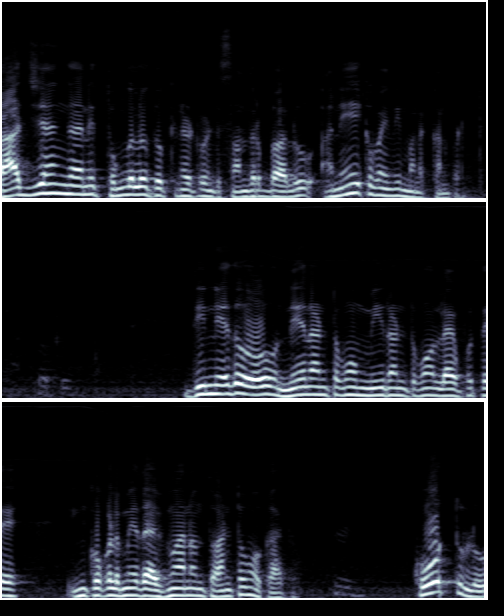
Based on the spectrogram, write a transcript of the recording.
రాజ్యాంగాన్ని తుంగలో తొక్కినటువంటి సందర్భాలు అనేకమైనవి మనకు కనపడతాయి. దీన్ని ఏదో నేనంటమో మీరంటమో లేకపోతే ఇంకొకళ్ళ మీద అభిమానంతో అంటమో కాదు. కోర్టులు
